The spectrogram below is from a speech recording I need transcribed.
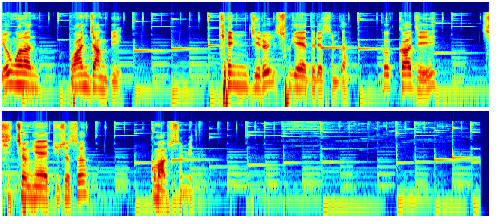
영원한 보안 장비 캠지를 소개해 드렸습니다. 끝까지 시청해 주셔서 고맙습니다.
